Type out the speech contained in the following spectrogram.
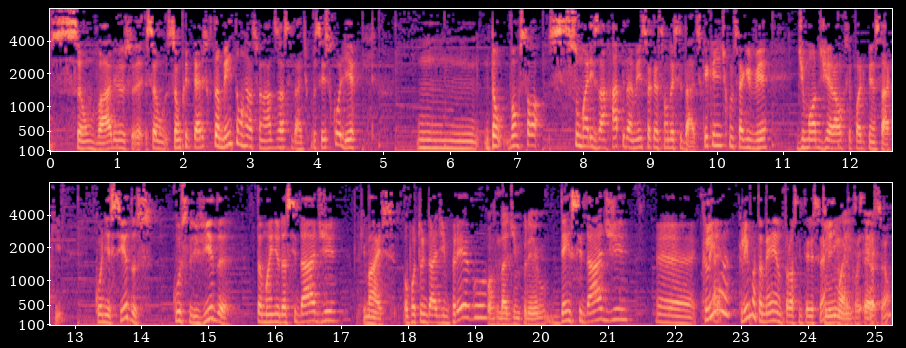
são vários, eh, são, são critérios que também estão relacionados à cidade que você escolher. Hum, então, vamos só sumarizar rapidamente essa questão das cidades. O que, que a gente consegue ver de modo geral que você pode pensar aqui? Conhecidos, custo de vida, tamanho da cidade, que mais? Oportunidade de emprego, Oportunidade de emprego. densidade, é, clima, clima também é um troço interessante. Clima, em isso, consideração.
